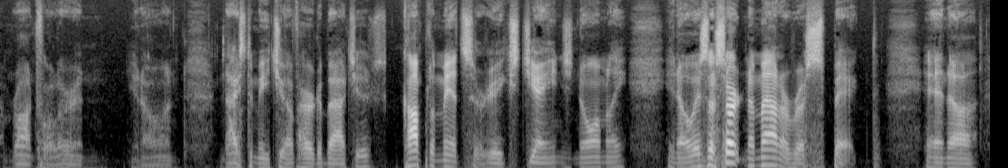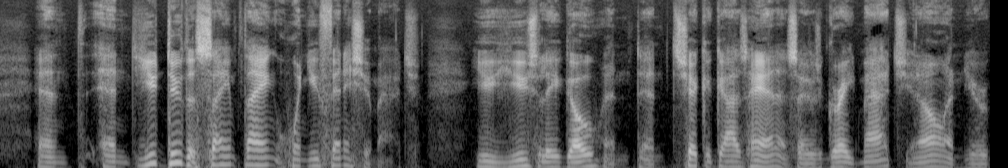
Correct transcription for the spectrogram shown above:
I'm Ron Fuller, and you know, and nice to meet you. I've heard about you. Compliments are exchanged normally. You know, there's a certain amount of respect, and uh, and and you do the same thing when you finish a match. You usually go and, and shake a guy's hand and say it was a great match, you know, and you're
